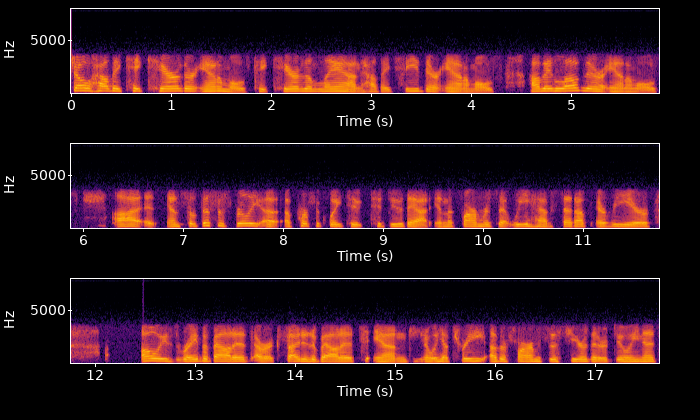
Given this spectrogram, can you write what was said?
show how they take care of their animals, take care of the land, how they feed their animals, how they love their animals. Uh, and so this is really a, a perfect way to, to do that. And the farmers that we have set up every year always rave about it, are excited about it. And, you know, we have three other farms this year that are doing it.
